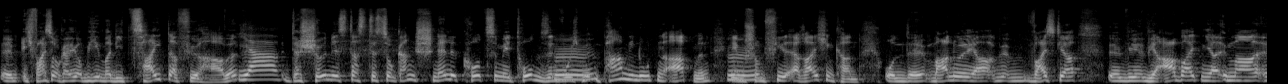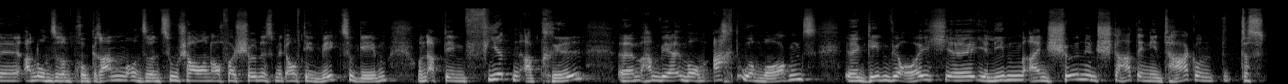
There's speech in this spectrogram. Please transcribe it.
äh, ich weiß auch gar nicht, ob ich immer die Zeit dafür habe. Ja. Das Schöne ist, dass das so ganz schnelle, kurze Methoden sind, mhm. wo ich mit ein paar Minuten atmen mhm. eben schon viel erreichen kann. Und äh, Manuel, ja, weißt ja, äh, wir, wir arbeiten ja immer äh, an unserem Programm, unseren Zuschauern auch was Schönes mit auf den Weg zu geben. Und ab dem 4. April ähm, haben wir immer um 8 Uhr morgens, äh, geben wir euch, äh, ihr Lieben, einen schönen Start in den Tag. Und das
